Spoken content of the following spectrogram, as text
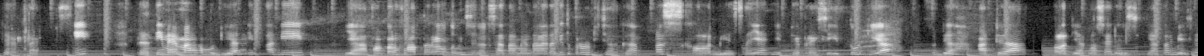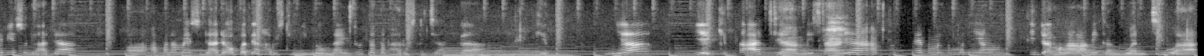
depresi berarti memang kemudian itu tadi ya faktor-faktor yang untuk menjaga kesehatan mentalnya tadi itu perlu dijaga. Plus kalau biasanya depresi itu dia sudah ada kalau diagnosa dari psikiater biasanya dia sudah ada uh, apa namanya sudah ada obat yang harus diminum. Nah itu tetap harus dijaga. Gitu ya ya kita aja misalnya teman-teman yang tidak mengalami gangguan jiwa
